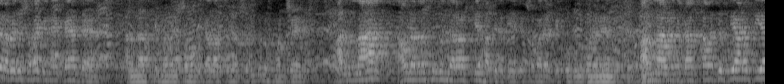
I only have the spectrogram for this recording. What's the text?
যারা রয়েছে, সবাইকে নেকায়াত দেন। আল্লাহ আজকে মানে সভাপতি আল্লাহ সৈয়দ শরীফুর রহমান সাহেব আল্লাহ আউলাদ রাসূলগণ যারা আজকে হাজিরা দিয়েছেন সবার আপনি কবুল করে নেন। আল্লাহ কাজ কাছ তাওয়াজ্জু জিয়ারত দিয়ে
